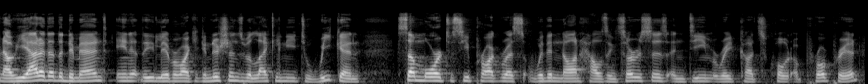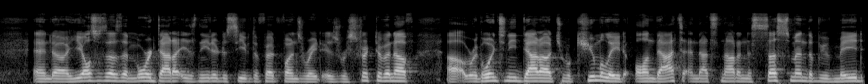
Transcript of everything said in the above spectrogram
Now, he added that the demand in the labor market conditions will likely need to weaken some more to see progress within non-housing services and deem rate cuts, quote, appropriate. And uh, he also says that more data is needed to see if the Fed funds rate is restrictive enough. Uh, we're going to need data to accumulate on that, and that's not an assessment that we've made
